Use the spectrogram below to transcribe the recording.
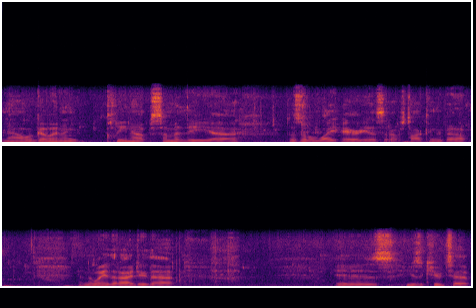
Now we'll go in and clean up some of the uh, those little white areas that I was talking about. And the way that I do that is use a Q-tip,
